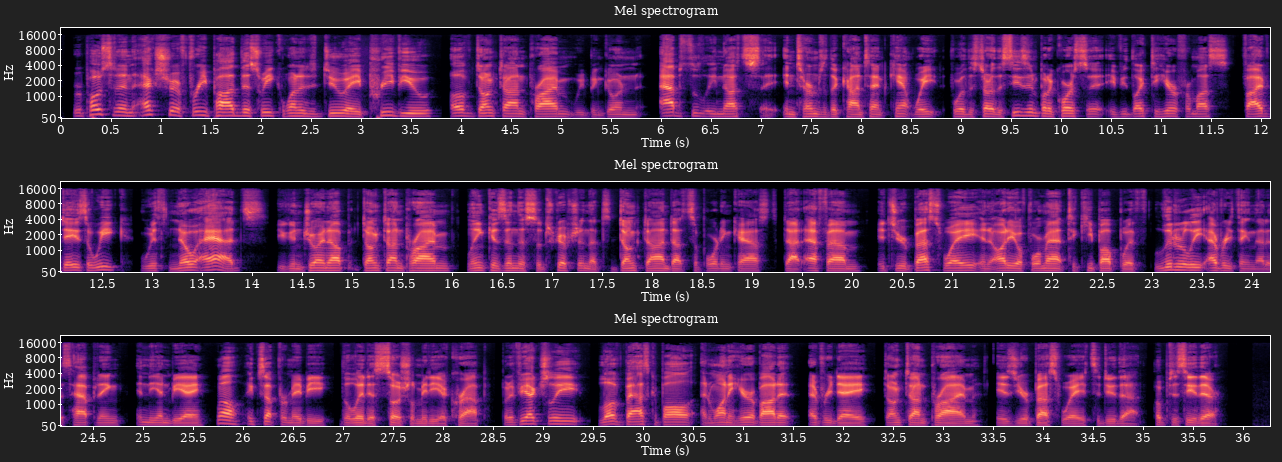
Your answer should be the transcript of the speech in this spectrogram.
We're posting an extra free pod this week. Wanted to do a preview of Dunked On Prime. We've been going absolutely nuts in terms of the content. Can't wait for the start of the season. But of course, uh, if you'd like to hear from us five days a week with no ads, you can join up Dunked On Prime. Link is in the subscription. That's dunkedon.supportingcast.fm. It's your best way in audio format to keep up with literally everything that is happening in the NBA. Well, except for maybe the latest social media crap. But if you actually love basketball and want to hear about it every day, Dunked On Prime is your best way to do that. Hope to see you there.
